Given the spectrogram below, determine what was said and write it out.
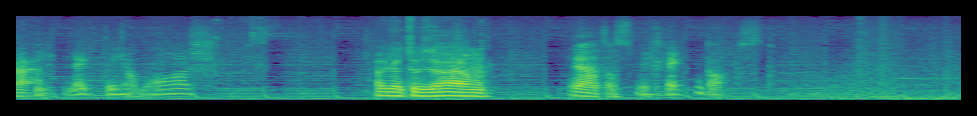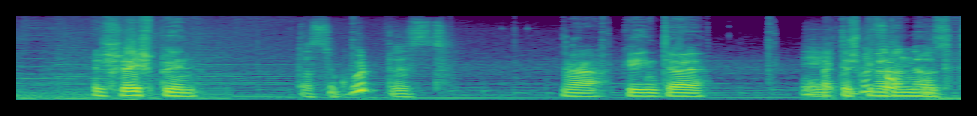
Ja, Leck mich am Arsch. hab ich ja zu sagen, Ja, dass du mich lecken darfst. Ich schlecht bin. Dass du gut bist. Ja, Gegenteil. Nee, du das Spiel was anderes.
